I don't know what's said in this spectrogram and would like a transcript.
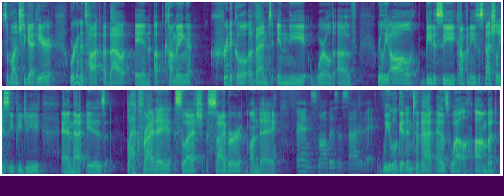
some lunch to get here, we're going to talk about an upcoming critical event in the world of really all B2C companies, especially CPG, and that is Black Friday slash Cyber Monday. And Small Business Saturday. We will get into that as well. Um, but,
